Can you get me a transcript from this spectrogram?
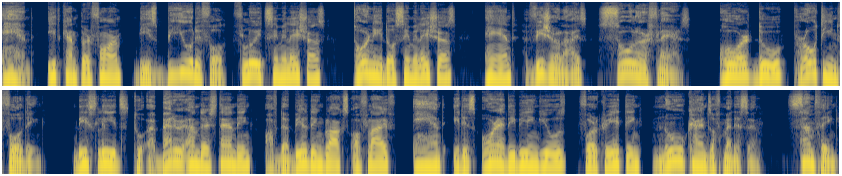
And it can perform these beautiful fluid simulations, tornado simulations, and visualize solar flares, or do protein folding. This leads to a better understanding of the building blocks of life, and it is already being used for creating new kinds of medicine. Something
